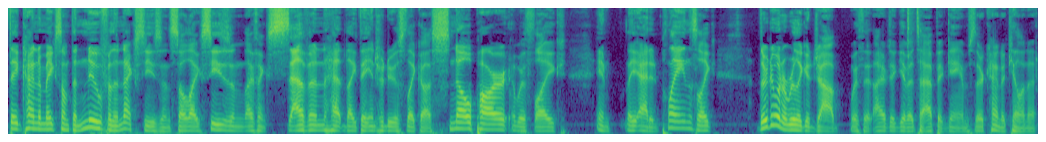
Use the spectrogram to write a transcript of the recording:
they kind of make something new for the next season. So like season I think 7 had like they introduced like a snow part with like and they added planes like they're doing a really good job with it. I have to give it to Epic Games. They're kind of killing it.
